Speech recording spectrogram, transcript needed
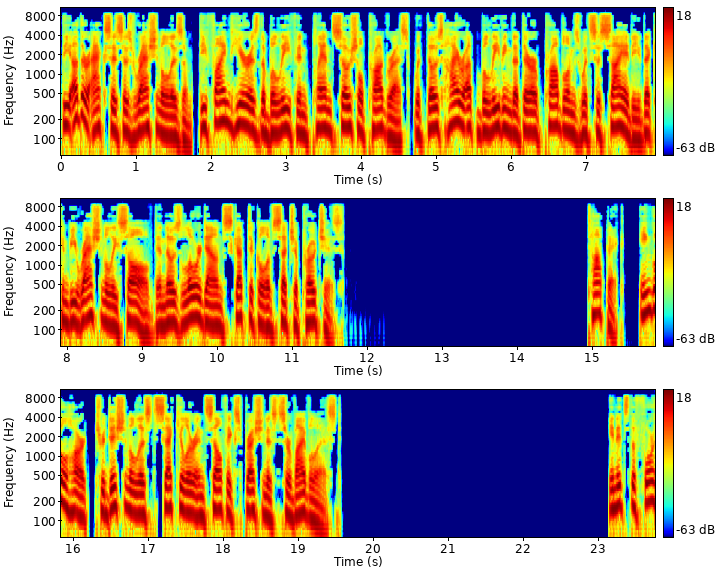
The other axis is rationalism, defined here as the belief in planned social progress, with those higher up believing that there are problems with society that can be rationally solved and those lower down skeptical of such approaches. Inglehart, traditionalist secular and self-expressionist survivalist In its 4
